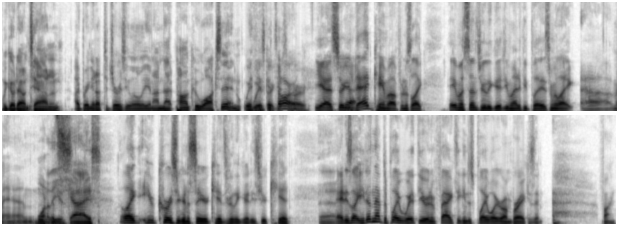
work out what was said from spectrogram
we go downtown, and I bring it up to Jersey Lily, and I'm that punk who walks in with, his the guitar. Yeah, so your dad came up and was like, "Hey, my son's really good. You mind if he plays?" And we're like, "Ah, man, One of these guys. Like, of course you're going to say your kid's really good. He's your kid." and he's like, he doesn't have to play with you, and in fact, he can just play while you're on break. Is it fine?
